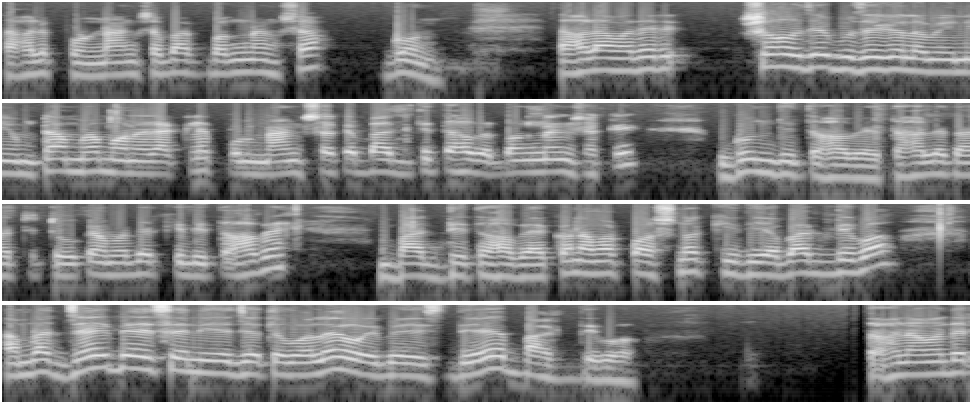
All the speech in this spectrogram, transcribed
তাহলে পূর্ণাংশ ভাগ ভগ্নাংশ গুণ। তাহলে আমাদের সহজে বুঝে গেলাম এই নিয়মটা। আমরা মনে রাখলে পূর্ণাংশকে ভাগ দিতে হবে, ভগ্নাংশকে গুণ দিতে হবে। তাহলে থার্টি টুকে আমাদের কি দিতে হবে? ভাগ দিতে হবে। এখন আমার প্রশ্ন, কি দিয়ে ভাগ দিব? আমরা যেই বেসে নিয়ে যেতে বলে ওই বেস দিয়ে ভাগ দিব। তাহলে আমাদের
